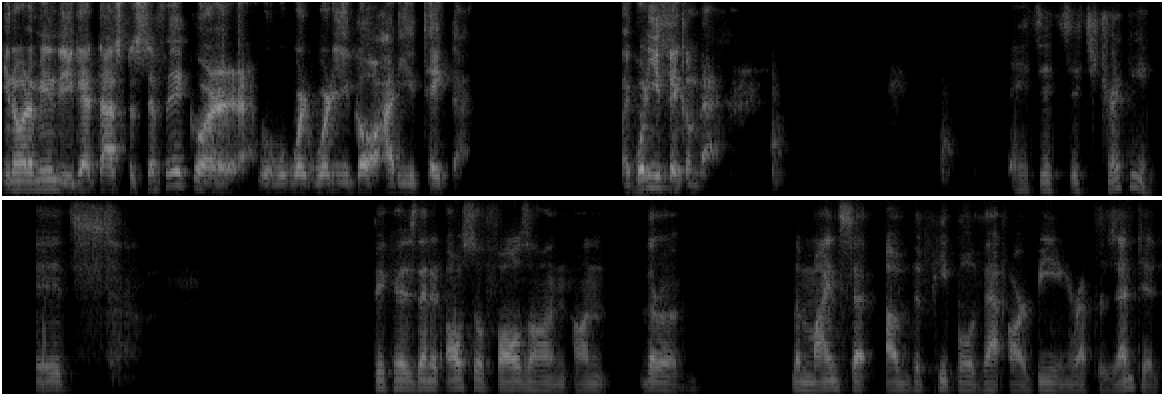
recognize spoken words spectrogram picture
You know what I mean? Do you get that specific, or where where do you go? How do you take that? Like, what do you think on that? It's it's it's tricky. It's because then it also falls on on the the mindset of the people that are being represented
